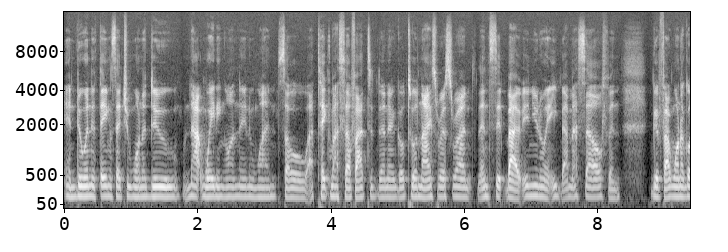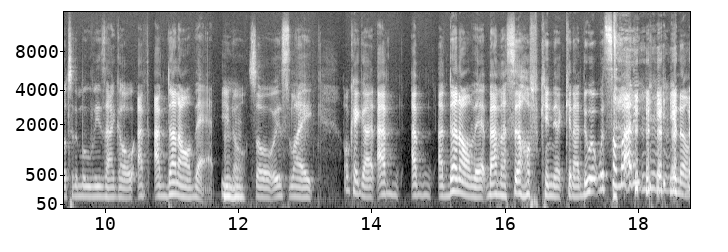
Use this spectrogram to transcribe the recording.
and doing the things that you want to do, not waiting on anyone. So I take myself out to dinner, go to a nice restaurant, and sit by and you know and eat by myself. And if I want to go to the movies, I go. I've I've done all that, you mm-hmm. know. So it's like, okay, God, I've I've I've done all that by myself. Can I, can I do it with somebody, you know,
